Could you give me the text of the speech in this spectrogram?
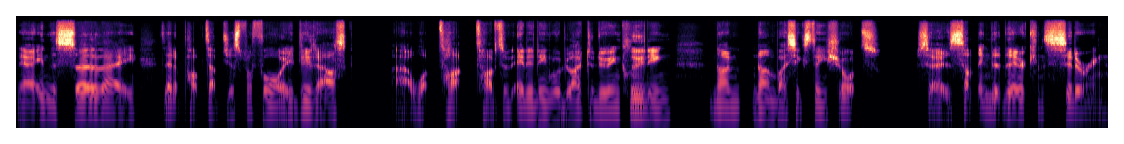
Now, in the survey that it popped up just before, it did ask uh, what ty types of editing would like to do, including 9, 9 by 16 shorts. So it's something that they're considering.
